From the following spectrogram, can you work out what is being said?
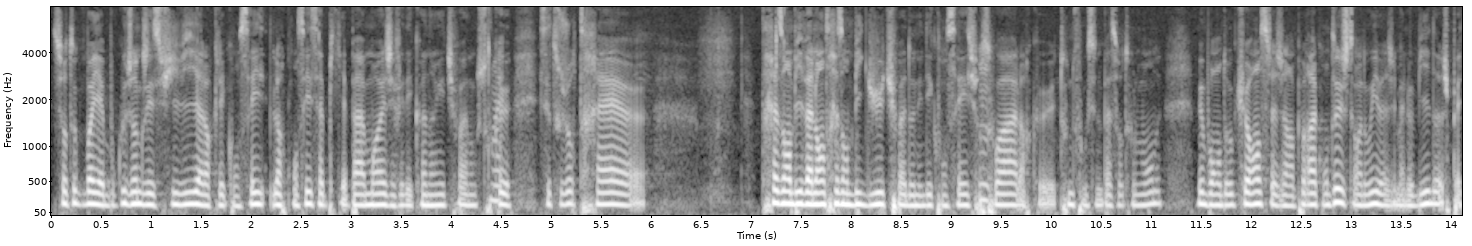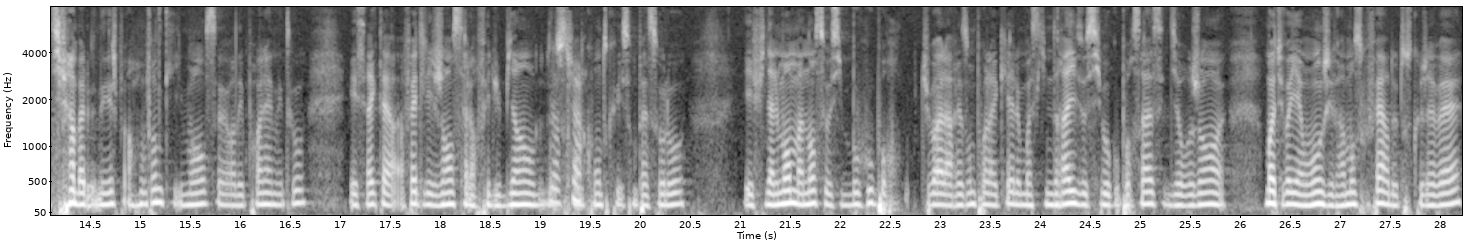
Surtout que moi, il y a beaucoup de gens que j'ai suivis alors que les conseils, leurs conseils s'appliquaient pas à moi et j'ai fait des conneries, tu vois. Donc je trouve Ouais. que c'est toujours très. euh, très ambivalent, très ambigu, tu vois, donner des conseils sur Mm. soi alors que tout ne fonctionne pas sur tout le monde. Mais bon, en l'occurrence, là, j'ai un peu raconté, j'étais en mode oui, bah, j'ai mal au bide, je peux être hyper ballonné, je peux avoir mon ventre qui est immense, avoir des problèmes et tout. Et c'est vrai que, en fait, les gens, ça leur fait du bien de Bien se sûr. rendre compte qu'ils sont pas solo. Et finalement, maintenant, c'est aussi beaucoup pour, tu vois, la raison pour laquelle, moi, ce qui me drive aussi beaucoup pour ça, c'est de dire aux gens, euh, moi, tu vois, il y a un moment où j'ai vraiment souffert de tout ce que j'avais.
